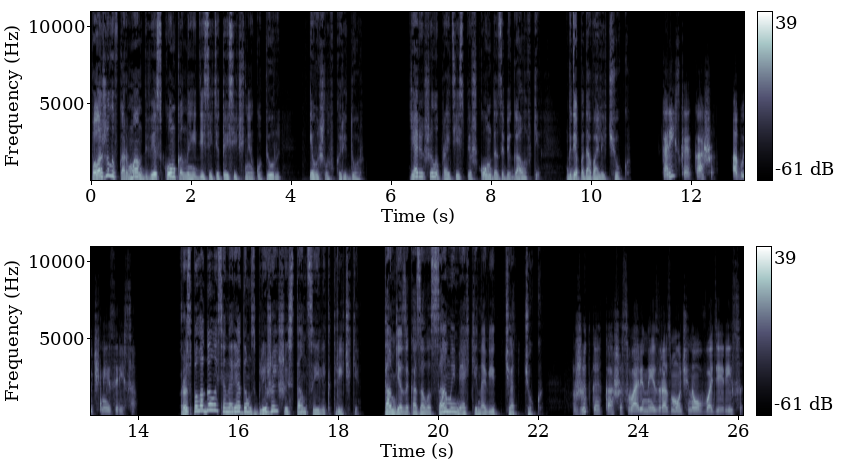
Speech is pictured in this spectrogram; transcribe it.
положила в карман две скомканные десятитысячные купюры и вышла в коридор. Я решила пройтись пешком до забегаловки, где подавали чук. Корейская каша, обычная из риса. Располагалась она рядом с ближайшей станцией электрички. Там я заказала самый мягкий на вид чатчук. Жидкая каша, сваренная из размоченного в воде риса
